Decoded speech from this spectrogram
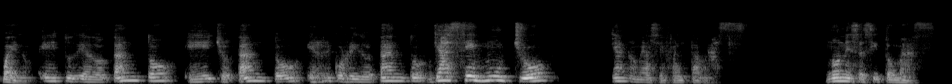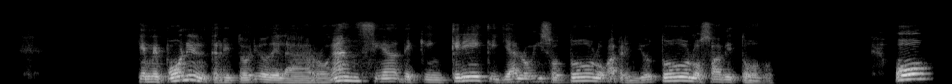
bueno, he estudiado tanto, he hecho tanto, he recorrido tanto, ya sé mucho, ya no me hace falta más, no necesito más que me pone en el territorio de la arrogancia de quien cree que ya lo hizo todo, lo aprendió todo, lo sabe todo. O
